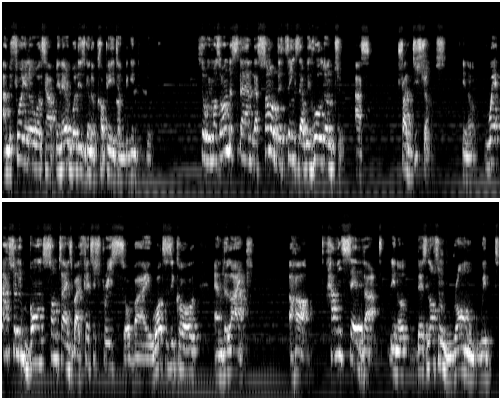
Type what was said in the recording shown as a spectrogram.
and before you know what's happening, everybody's going to copy it and begin to do it. So we must understand that some of the things that we hold on to as traditions you know, were actually born sometimes by fetish priests or by what is it called and the like. Uh-huh. Having said that, you know, there's nothing wrong with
